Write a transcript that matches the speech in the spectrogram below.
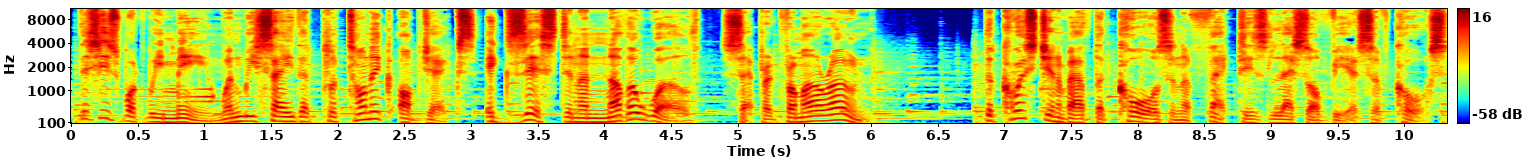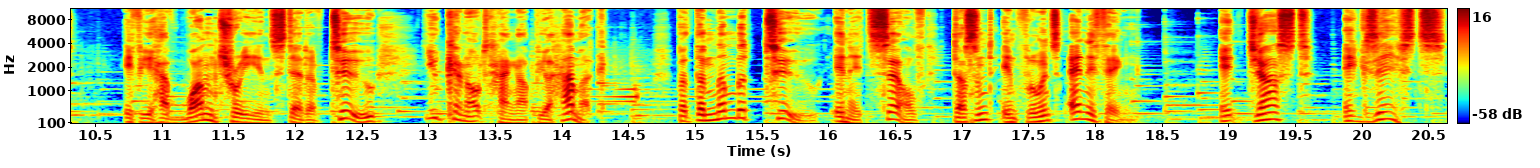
This is what we mean when we say that Platonic objects exist in another world separate from our own. The question about the cause and effect is less obvious, of course. If you have one tree instead of two, you cannot hang up your hammock. But the number two in itself doesn't influence anything. It just exists.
